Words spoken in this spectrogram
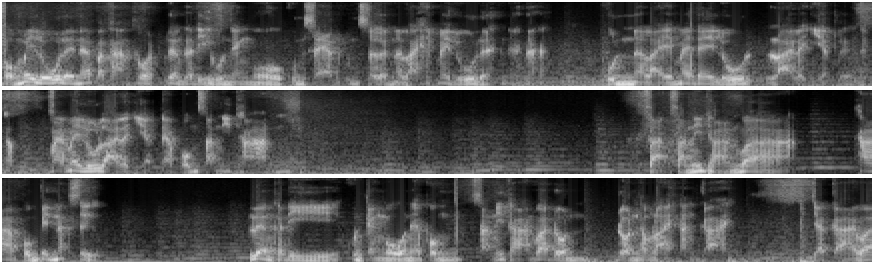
ผมไม่รู้เลยนะ ประธานโทษเรื่องคดีคุณแตงโมคุณแซนคุณเซิร์นอะไร ไม่รู้เลยนะฮะคุณอะไรไม่ได้รู้รายละเอียดเลยนะครับ ไม่ไม่รู้รายละเอียด แต่ผมสันนิษฐานสสันนิษฐานว่าถ้าผมเป็นนักสืบ เรื่องคดีคุณแตงโมเนี่ย ผมสันนิษฐานว่าโดนโดนทำลายร่างกายจะกลายว่า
